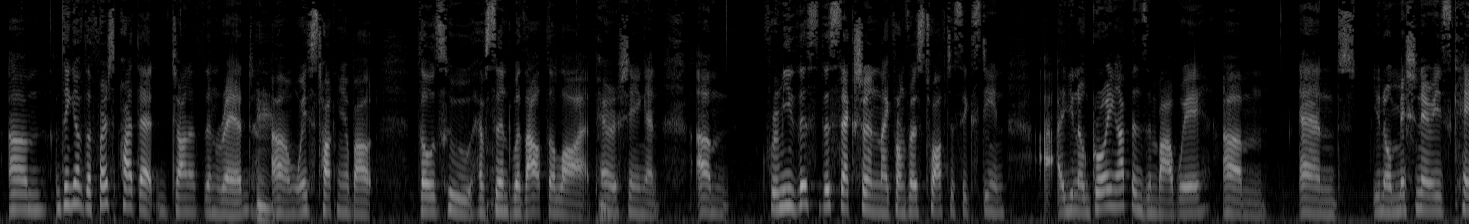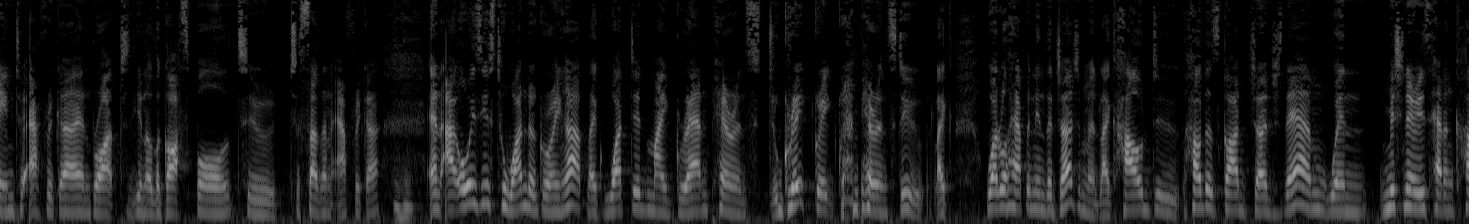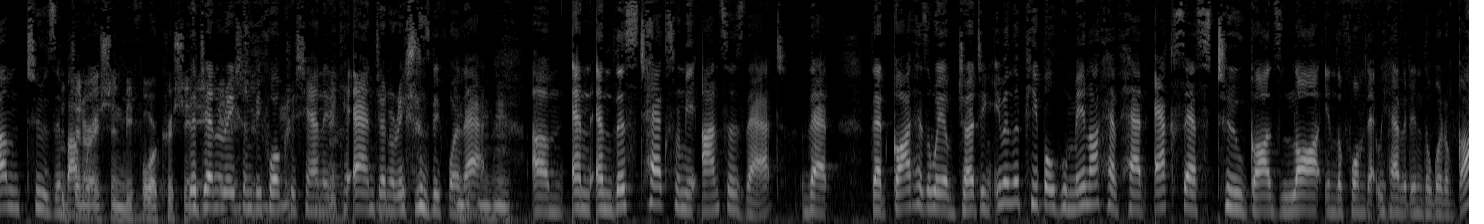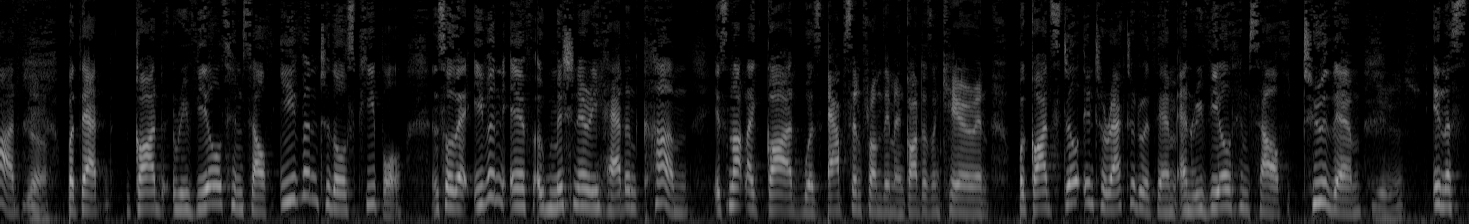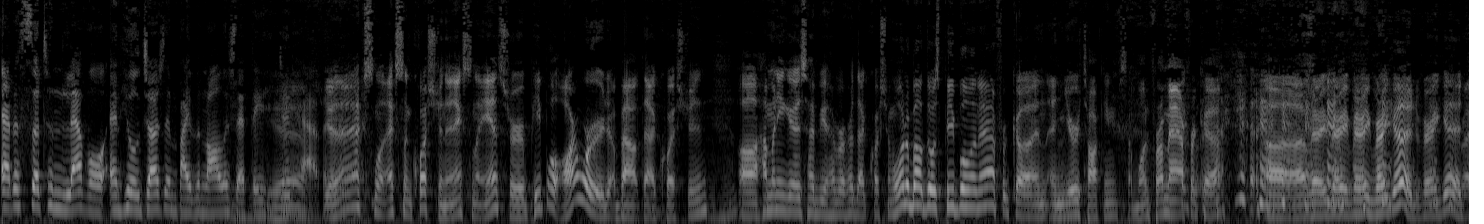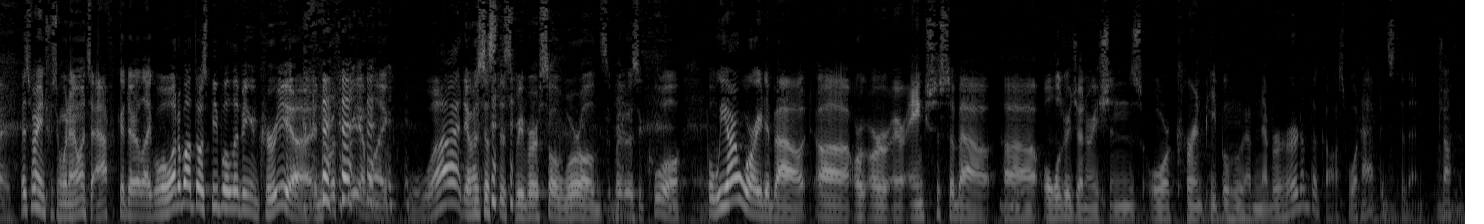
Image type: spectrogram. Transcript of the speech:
Um, I'm thinking of the first part that Jonathan read, mm. um, where he's talking about those who have sinned without the law hmm. perishing. Mm. And um, for me, this this section, like from verse 12 to 16, uh, you know, growing up in Zimbabwe um, and you know, missionaries came to Africa and brought, you know, the gospel to, to southern Africa. Mm-hmm. And I always used to wonder growing up, like, what did my grandparents do, great great grandparents do? Like, what will happen in the judgment? Like, how do how does God judge them when missionaries hadn't come to Zimbabwe The generation before Christianity the generation before mm-hmm. Christianity ca- and generations before mm-hmm. that. Um, and and this text for me answers that that that God has a way of judging even the people who may not have had access to God's law in the form that we have it in the Word of God, Yeah. but that God reveals Himself even to those people, and so that even if a missionary hadn't come, it's not like God was absent from them and God doesn't care, and but God still interacted with them and revealed Himself to them Yes. In a, at a certain level, and he'll judge them by the knowledge that they did have. yeah, an excellent, excellent question, an excellent answer. People are worried about that question. Mm-hmm. Uh, how many of you guys have you ever heard that question? What about those people in Africa? And, and you're talking someone from Africa. uh, very, very, very, very good, very good. Right. It's very interesting. When I went to Africa, they're like, "Well, what about those people living in Korea, in North Korea?" I'm like, "What?" It was just this reversal of worlds, but it was cool. But we are worried about, uh, or, or, or anxious about, uh, older generations or current people who have never heard of the gospel. What happens to them, Jonathan?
